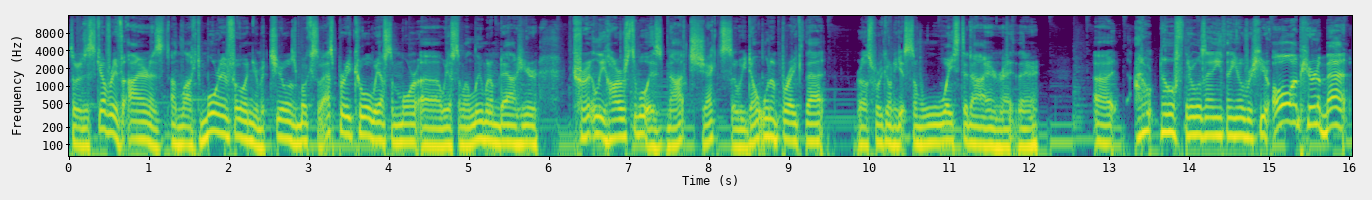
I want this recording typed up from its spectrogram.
So the discovery of iron has unlocked more info in your materials book, so that's pretty cool. We have some more, uh, we have some aluminum down here. Currently harvestable is not checked, so we don't want to break that, or else we're going to get some wasted iron right there. Uh, I don't know if there was anything over here. Oh, I'm hearing a bat.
